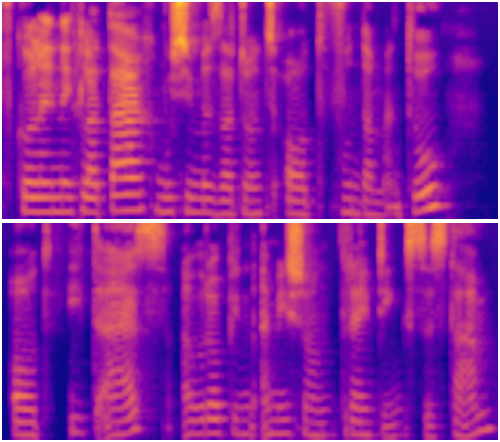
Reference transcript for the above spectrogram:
w kolejnych latach, musimy zacząć od fundamentu, od ITS, European Emission Trading System.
